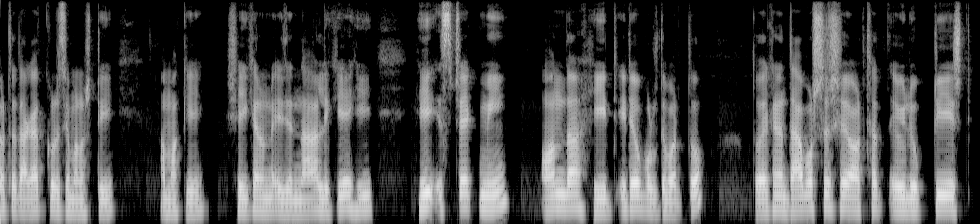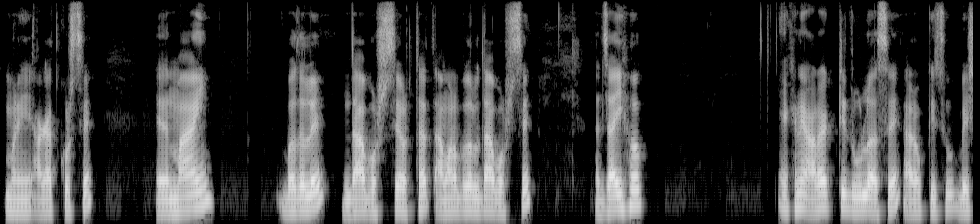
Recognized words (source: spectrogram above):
অর্থাৎ আঘাত করেছে মানুষটি আমাকে। সেই কারণে এই যে না লিখে he he struck me on the head এটাও বলতে পারতো। তো এখানে দা বসেছে অর্থাৎ ওই লোকটি মানে আঘাত করছে। মাই বদলে দা বসছে অর্থাৎ আমার বদলে দা বসছে যাই হোক, এখানে আরও একটি রুল আছে আরও কিছু, বেশ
